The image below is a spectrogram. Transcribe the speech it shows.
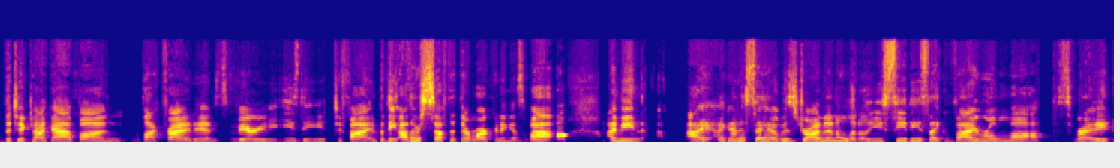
the TikTok app on Black Friday, and it's very easy to find. But the other stuff that they're marketing as well. I mean, I, I gotta say, I was drawn in a little. You see these like viral mops, right?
